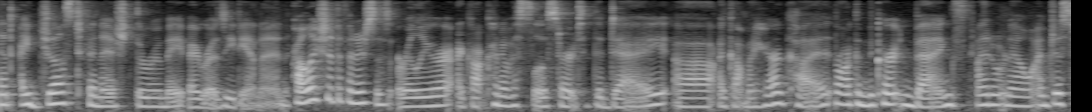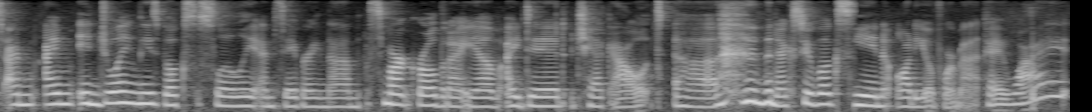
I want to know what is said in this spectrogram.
and I just finished The Roommate by Rosie Danan. Probably should have finished this earlier. I got kind of a slow start to the day. Uh, I got my hair cut, rocking the curtain bangs. I don't know. I'm just, I'm, I'm enjoying these books slowly. I'm savoring them. Smart girl that I am, I did check out uh, the next two books in audio format. Okay, why?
